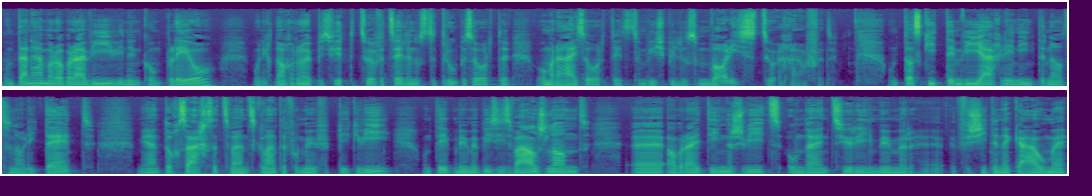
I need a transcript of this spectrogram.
Und dann haben wir aber auch Wein wie einen Compleo, wo ich nachher noch etwas dazu erzählen aus der Traubensorte, wo wir eine Sorte jetzt zum Beispiel aus dem Wallis zukaufen. Und das gibt dem Wein auch ein bisschen Internationalität. Wir haben doch 26 Läden vom Mövenpick Wein und dort müssen wir bis ins Welschland, äh, aber auch in die Innerschweiz und auch in Zürich müssen wir äh, verschiedene Gaumen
